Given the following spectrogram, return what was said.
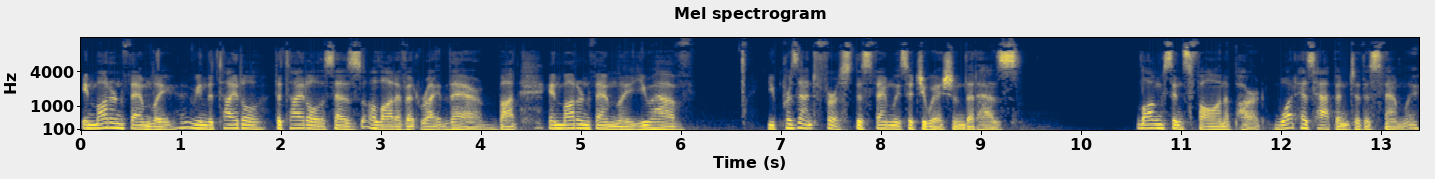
in Modern Family, I mean the title the title says a lot of it right there, but in Modern Family you have you present first this family situation that has long since fallen apart. What has happened to this family?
